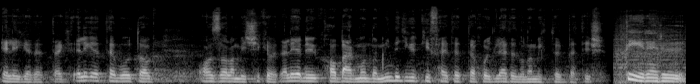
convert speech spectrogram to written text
elégedettek. Elégedettek voltak azzal, amit sikerült elérniük, ha bár mondom, mindegyikük kifejtette, hogy lehetett volna még többet is. Térerő.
